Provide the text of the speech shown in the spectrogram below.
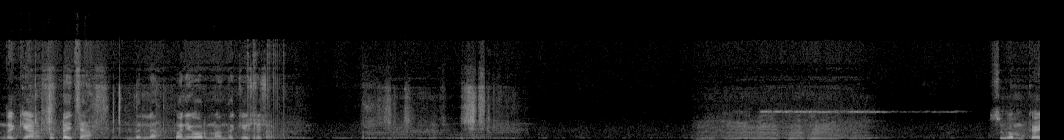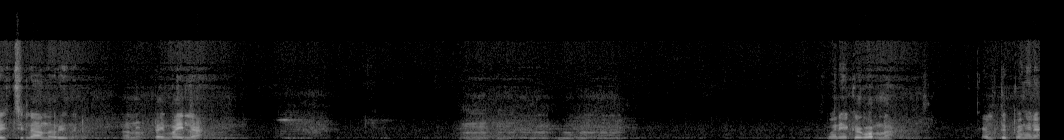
എന്തൊക്കെയാണ്? ഫുഡ് കഴിച്ചാ? എന്തെല്ലാം? പനി കുറഞ്ഞോ? എന്തൊക്കെ വിശേഷം? സുഖം. കഴിച്ചില്ല എന്ന് അറിയുന്നുണ്ട് ആണോ ടൈമായില്ല പനിയൊക്കെ കുറഞ്ഞ എങ്ങനെ?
